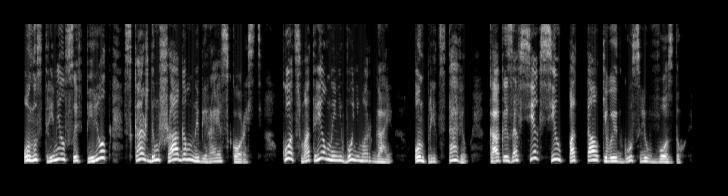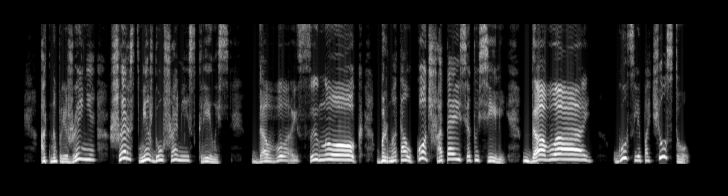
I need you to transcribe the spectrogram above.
Он устремился вперед, с каждым шагом набирая скорость. Кот смотрел на него, не моргая. Он представил, как изо всех сил подталкивает гуслю в воздух. От напряжения шерсть между ушами искрилась. «Давай, сынок!» — бормотал кот, шатаясь от усилий. «Давай!» Гусля почувствовал,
